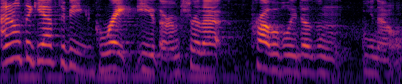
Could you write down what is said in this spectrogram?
I don't think you have to be great either. I'm sure that probably doesn't, you know,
